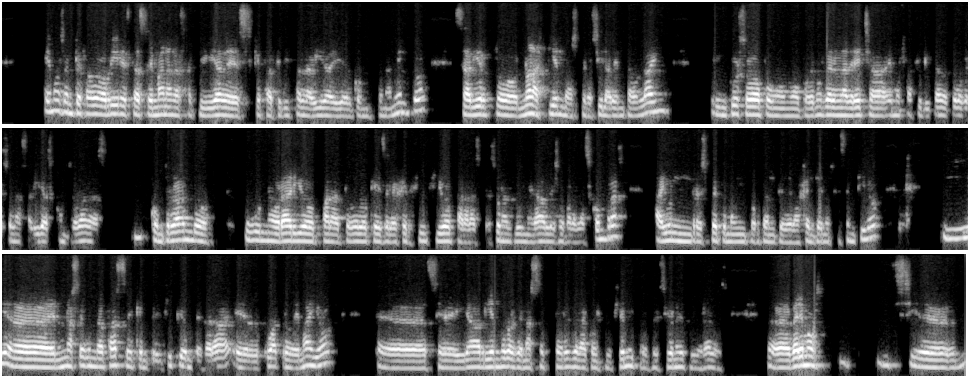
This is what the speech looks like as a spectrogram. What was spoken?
Hemos empezado a abrir esta semana las actividades que facilitan la vida y el funcionamiento. Se ha abierto no las tiendas, pero sí la venta online. Incluso, como podemos ver en la derecha, hemos facilitado todo lo que son las salidas controladas, controlando un horario para todo lo que es el ejercicio, para las personas vulnerables o para las compras. Hay un respeto muy importante de la gente en ese sentido. Y eh, en una segunda fase, que en principio empezará el 4 de mayo, eh, se irá abriendo los demás sectores de la construcción y profesiones liberales. Eh, veremos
